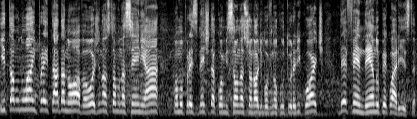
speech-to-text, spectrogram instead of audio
e estamos numa empreitada nova. Hoje nós estamos na CNA como presidente da Comissão Nacional de Bovinocultura de Corte, defendendo o pecuarista,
